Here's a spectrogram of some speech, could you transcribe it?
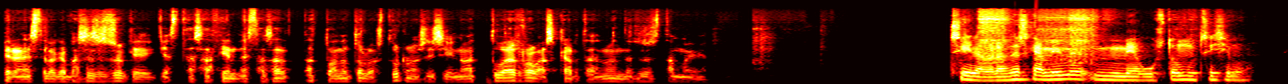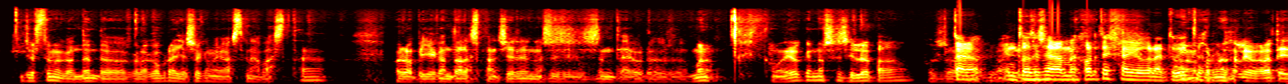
pero en este lo que pasa es eso, que, que estás haciendo, estás actuando todos los turnos y si no actúas robas cartas, ¿no? Entonces está muy bien. Sí, la verdad es que a mí me, gustó muchísimo. Yo estoy muy contento con la compra. Yo sé que me gasté una pasta. Pues lo pillé con todas las expansiones, no sé si 60 euros. Bueno, como digo que no sé si lo he pagado, pues. Claro, entonces a lo mejor te salió gratuito. A lo mejor me salió gratis.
